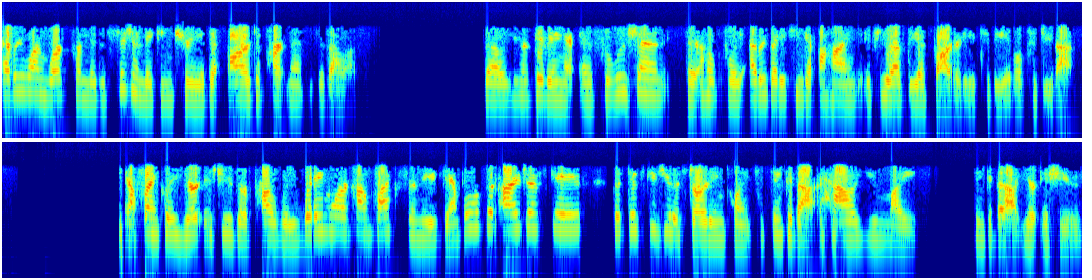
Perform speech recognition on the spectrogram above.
everyone work from the decision-making tree that our department develops. So you're giving a solution that hopefully everybody can get behind if you have the authority to be able to do that. Now, frankly, your issues are probably way more complex than the examples that I just gave, but this gives you a starting point to think about how you might think about your issues.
